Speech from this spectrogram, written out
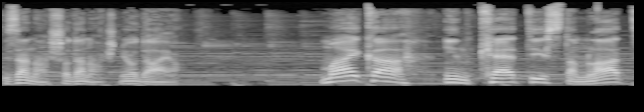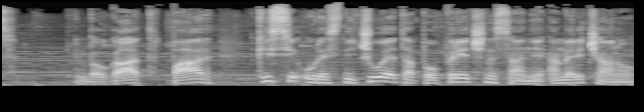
za našo današnjo odajo. Majka in Kathy sta mlad in bogat par, ki si uresničujeta povprečne sanje američanov.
